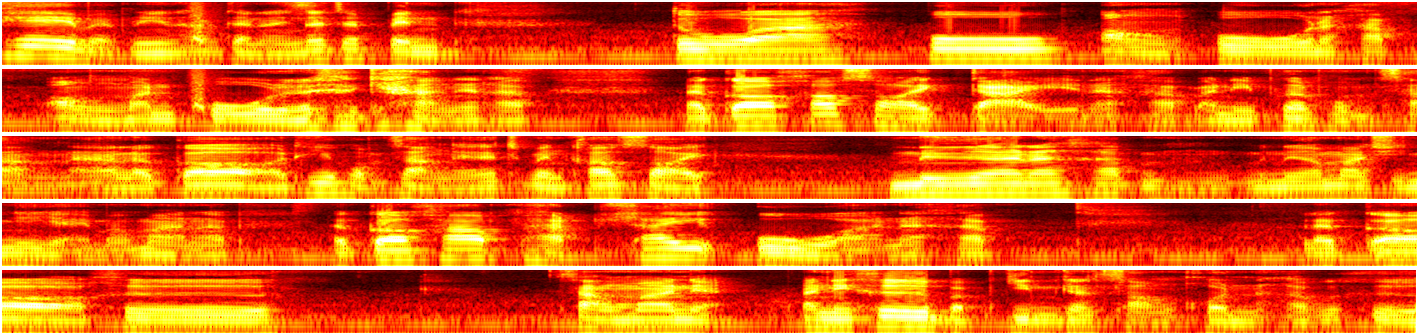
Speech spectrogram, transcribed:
เท่ๆแบบนี้นะครับจากนั้นก็จะเป็นตัวปูอ่องปูนะครับอ่องมันปูหรือสักอย่างนะครับ แล้วก็ข้าวซอยไก่นะครับ อันนี้เพื่อนผมสั่งนะ แล้วก็ที่ผมสั่งเนี่ยก็จะเป็นข้าวซอย เนื้อนะครับเนื้อมาชิ้นใหญ่ๆมากๆนะครับ แล้วก็ข้าวผัดไส้อั่วนะครับ แล้วก็คือสั่งมาเนี่ย อันนี้คือแบบกินกัน 2 คนนะครับ ก็คือ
